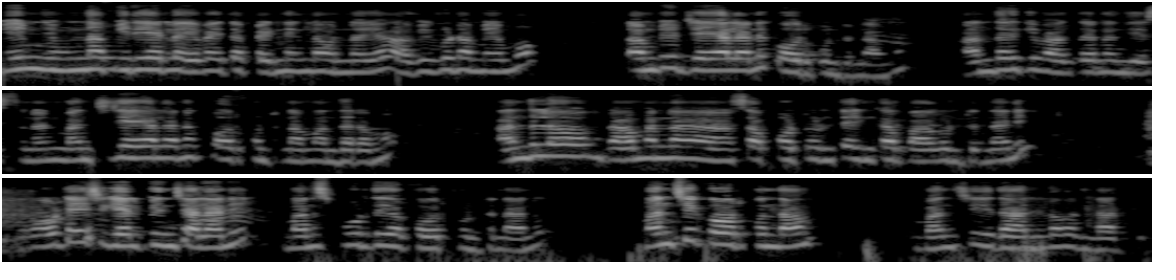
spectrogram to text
మేము ఉన్న పీరియడ్లో ఏవైతే పెండింగ్లో ఉన్నాయో అవి కూడా మేము కంప్లీట్ చేయాలని కోరుకుంటున్నాము. అందరికీ వాగ్దానం చేస్తున్నాను. మంచి చేయాలని కోరుకుంటున్నాము అందరము. అందులో రామన్న సపోర్ట్ ఉంటే ఇంకా బాగుంటుందని ఓటేసి గెలిపించాలని మనస్ఫూర్తిగా కోరుకుంటున్నాను. మంచి కోరుకుందాం. మంచి దానిలో నడు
